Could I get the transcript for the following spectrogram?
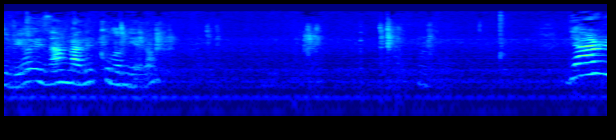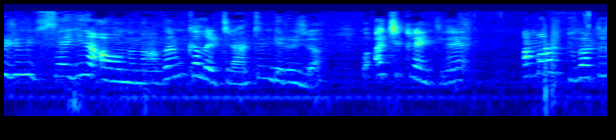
duruyor. O yüzden ben de kullanıyorum. Diğer rujum ise yine Avon'dan aldığım Color Trend'in bir ruju. Bu açık renkli ama dudakta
